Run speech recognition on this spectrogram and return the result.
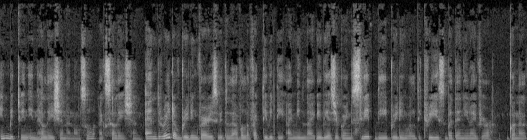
in between inhalation and also exhalation. And the rate of breathing varies with the level of activity. I mean, like maybe as you're going to sleep, the breathing will decrease, but then you know if you're gonna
